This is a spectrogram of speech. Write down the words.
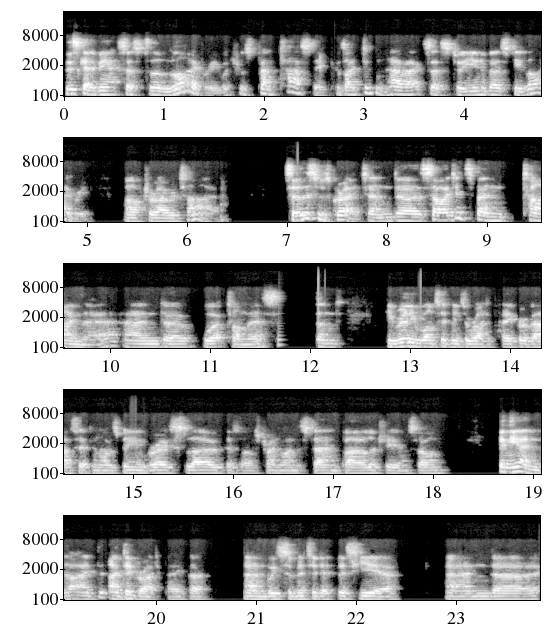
this gave me access to the library, which was fantastic because I didn't have access to a university library after I retired. So this was great. And uh, so I did spend time there and uh, worked on this. And he really wanted me to write a paper about it. And I was being very slow because I was trying to understand biology and so on. In the end, I, I did write a paper and we submitted it this year and uh,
